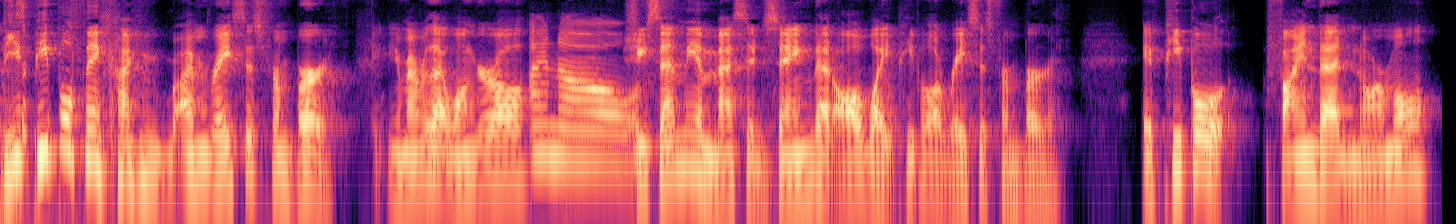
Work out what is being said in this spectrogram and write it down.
these people think I'm I'm racist from birth. You remember that one girl? I know. She sent me a message saying that all white people are racist from birth. If people find that normal,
